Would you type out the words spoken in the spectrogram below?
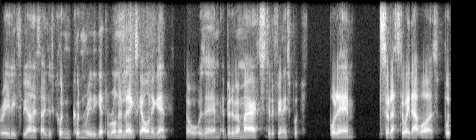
Really, to be honest, I just couldn't couldn't really get the running legs going again. So it was um, a bit of a march to the finish. But but um, so that's the way that was. But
